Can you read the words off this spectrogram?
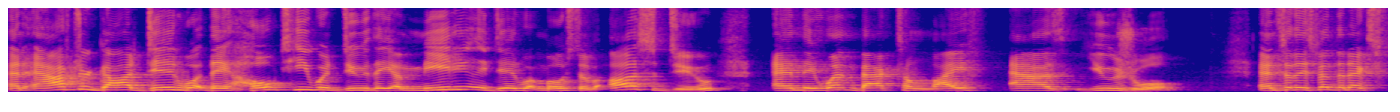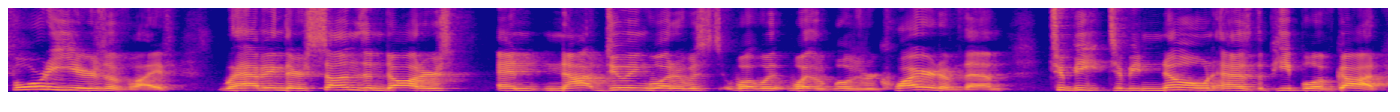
And after God did what they hoped he would do, they immediately did what most of us do, and they went back to life as usual. And so they spent the next 40 years of life having their sons and daughters and not doing what it was what, what, what was required of them to be to be known as the people of God.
